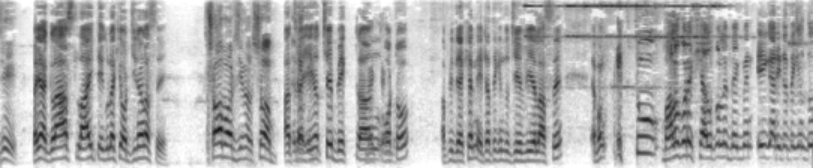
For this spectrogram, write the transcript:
জি। ভাইয়া গ্লাস লাইট এগুলা কি অরিজিনাল আছে? সব অরিজিনাল সব। আচ্ছা এই হচ্ছে অটো আপনি দেখেন এটাতে কিন্তু জেভিএল আছে। এবং একটু ভালো করে খেয়াল করলে দেখবেন এই গাড়িটাতে কিন্তু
